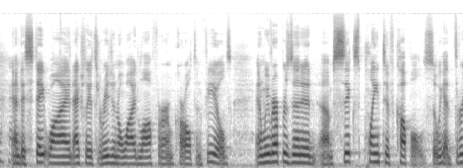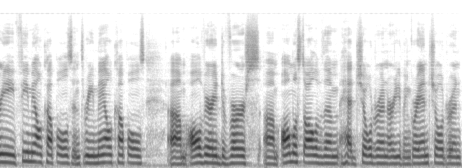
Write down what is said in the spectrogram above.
okay. and a statewide, actually it's a regional-wide law firm, Carlton Fields. And we represented um, six plaintiff couples. So we had three female couples and three male couples um, all very diverse. Um, almost all of them had children or even grandchildren.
